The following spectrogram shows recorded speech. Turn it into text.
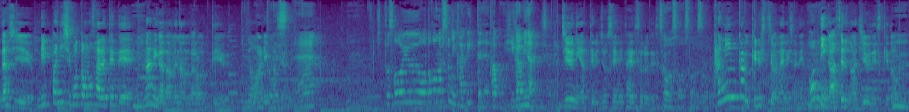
だし立派に仕事もされてて、うん。何がダメなんだろうっていうのはありますよね。ねきっとそういう男の人に限ってね多分ひがみなんですよ自由にやってる女性に対するですか？そうそうそうそう。他人から受ける必要はないですよね。本人が焦るのは自由ですけど、うん、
